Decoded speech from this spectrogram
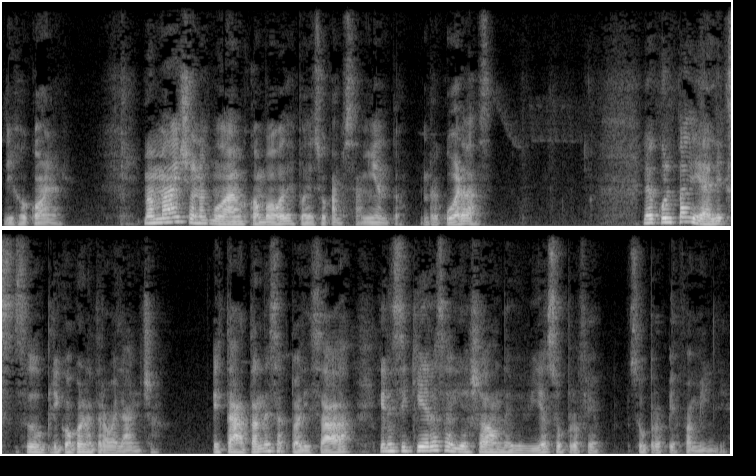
dijo connor. Mamá y yo nos mudamos con bob después de su casamiento recuerdas la culpa de alex se duplicó con otra avalancha estaba tan desactualizada que ni siquiera sabía ya dónde vivía su propia, su propia familia.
